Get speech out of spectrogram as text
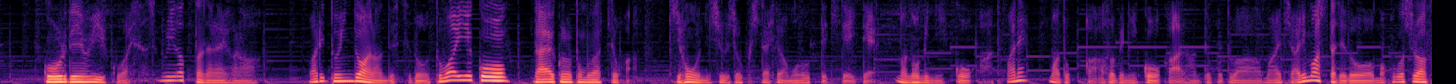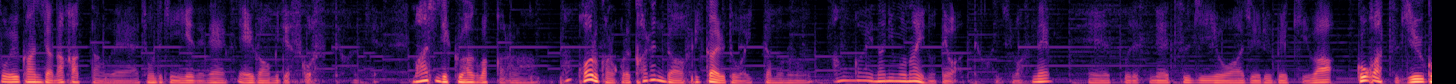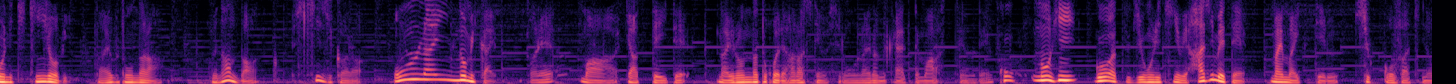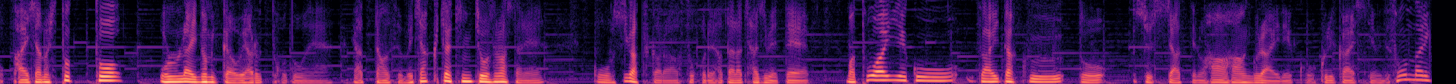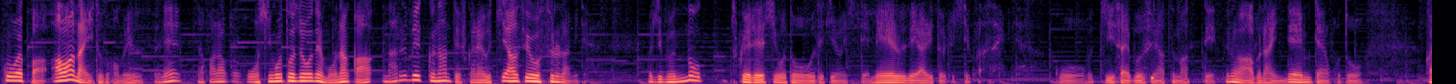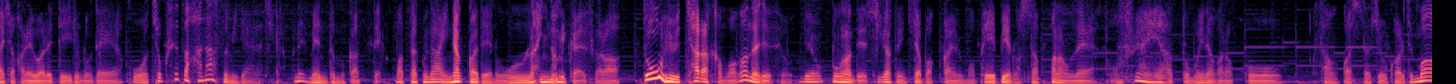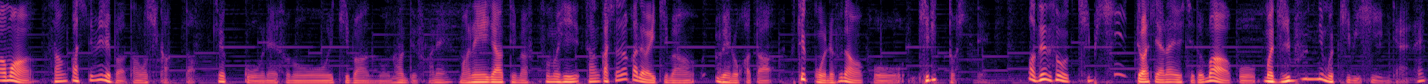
ゴールデンウィークは久しぶりだったんじゃないかな。割とインドアなんですけど、とはいえこう、大学の友達とか、地方に就職した人が戻ってきていて、まあ飲みに行こうかとかね、まあどっか遊びに行こうかなんてことは毎日ありましたけど、まあ今年はそういう感じじゃなかったので、基本的に家でね、映画を見て過ごすって感じで。マジで空白ばっかだな。なんかあるかなこれカレンダー振り返るとは言ったものの、案外何もないのではって感じしますね。えー、っとですね、次を挙げるべきは、5月15日金曜日。だいぶ飛んだな。これなんだ ?7 時からオンライン飲み会をね、まあやっていて、まあいろんなところで話してるしてるオンライン飲み会やってますっていうので、この日5月15日に初めて、まあ今言ってる出向先の会社の人とオンライン飲み会をやるってことをね、やったんですよ。めちゃくちゃ緊張しましたね。こう4月からそこで働き始めて、まあとはいえこう在宅と出社っていうのは半々ぐらいでこう繰り返してるんで、そんなにこうやっぱ合わない人とかもいるんですよね。なかなかこう仕事上でもなんか、なるべくなんていうんですかね、打ち合わせをするなみたいな。自分の机で仕事をできるようにして、メールでやり取りしてくださいみたいな。こう、小さいブースに集まってっていうのは危ないんで、みたいなことを会社から言われているので、こう直接話すみたいな機会もね、面と向かって全くない中でのオンライン飲み会ですから、どういうキャラかもわかんないですよ。で、僕なんて4月に来たばっかりの、まあ、ペイペイの下っ端なので、どうすりゃええやと思いながら、こう、参加した記憶あるし、まあまあ、参加してみれば楽しかった。結構ね、その一番の、なんていうんですかね、マネージャーって言いますか、その日参加した中では一番上の方、結構ね、普段はこう、キリッとして、まあ全然そう厳しいってわけじゃないですけど、まあこう、まあ自分にも厳しいみたいなね、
